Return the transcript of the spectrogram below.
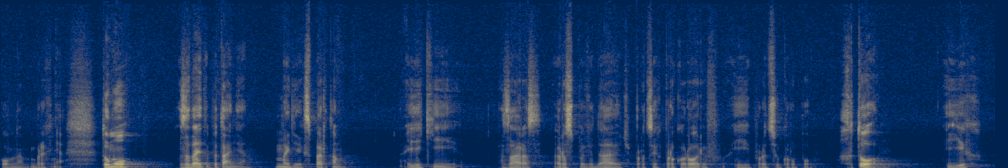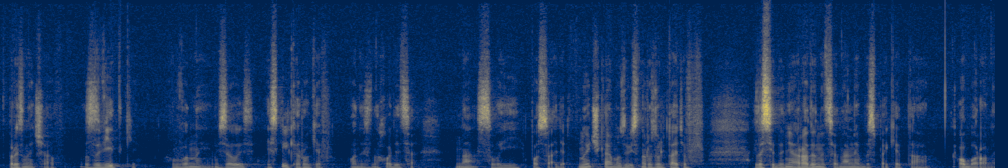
повна брехня. Тому задайте питання медіаекспертам, які зараз розповідають про цих прокурорів і про цю крупу. Хто їх призначав? Звідки вони взялись і скільки років вони знаходяться на своїй посаді. Ну і чекаємо, звісно, результатів засідання Ради національної безпеки та оборони.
